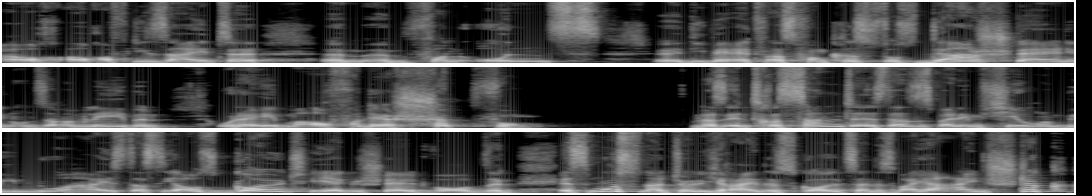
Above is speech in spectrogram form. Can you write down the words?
auch, auch auf die Seite ähm, ähm, von uns, äh, die wir etwas von Christus darstellen in unserem Leben oder eben auch von der Schöpfung. Und das Interessante ist, dass es bei dem Cherubim nur heißt, dass sie aus Gold hergestellt worden sind. Es muss natürlich reines Gold sein. Es war ja ein Stück,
